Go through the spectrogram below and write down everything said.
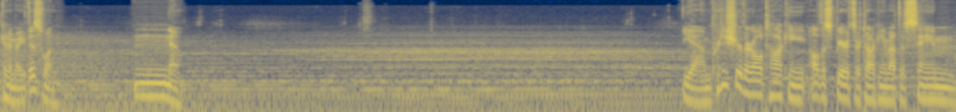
Can I make this one? No. Yeah, I'm pretty sure they're all talking, all the spirits are talking about the same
